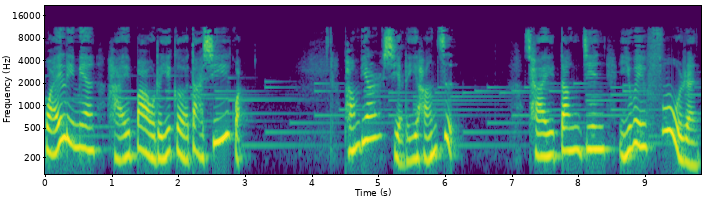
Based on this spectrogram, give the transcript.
怀里面还抱着一个大西瓜，旁边写着一行字：“猜当今一位妇人。”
